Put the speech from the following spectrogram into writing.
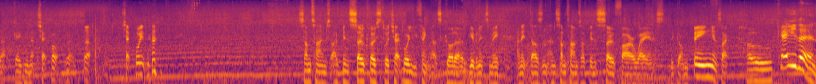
that gave me that checkpoint. That, that checkpoint. sometimes I've been so close to a checkpoint you think that's gotta have given it to me and it doesn't and sometimes I've been so far away and it's gone bing it's like okay then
